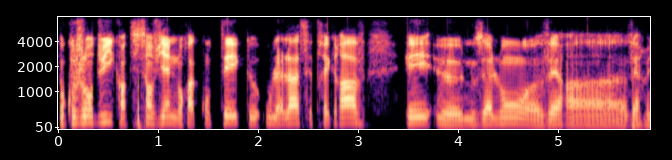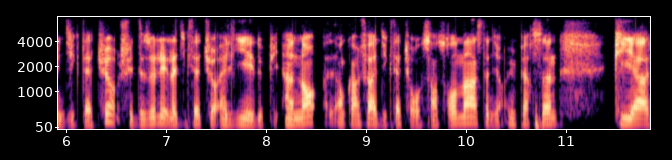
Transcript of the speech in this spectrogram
Donc aujourd'hui, quand ils s'en viennent nous raconter que, oulala, c'est très grave, et nous allons vers, un, vers une dictature. Je suis désolé, la dictature alliée depuis un an, encore une fois, la dictature au sens romain, c'est-à-dire une personne qui a,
